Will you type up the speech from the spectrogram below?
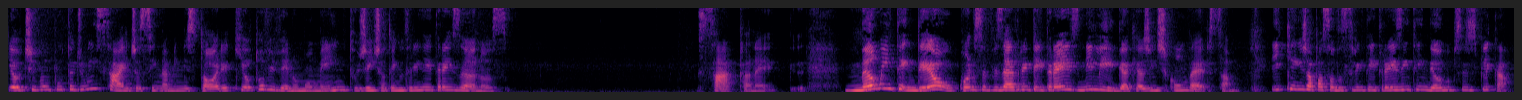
Eu tive um puta de um insight assim na minha história que eu tô vivendo um momento, gente, eu tenho 33 anos. Saca, né? Não entendeu? Quando você fizer 33, me liga que a gente conversa. E quem já passou dos 33 entendeu, não preciso explicar.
